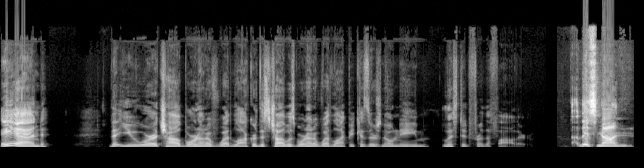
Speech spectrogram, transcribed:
and that you were a child born out of wedlock, or this child was born out of wedlock because there's no name listed for the father. This nun,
